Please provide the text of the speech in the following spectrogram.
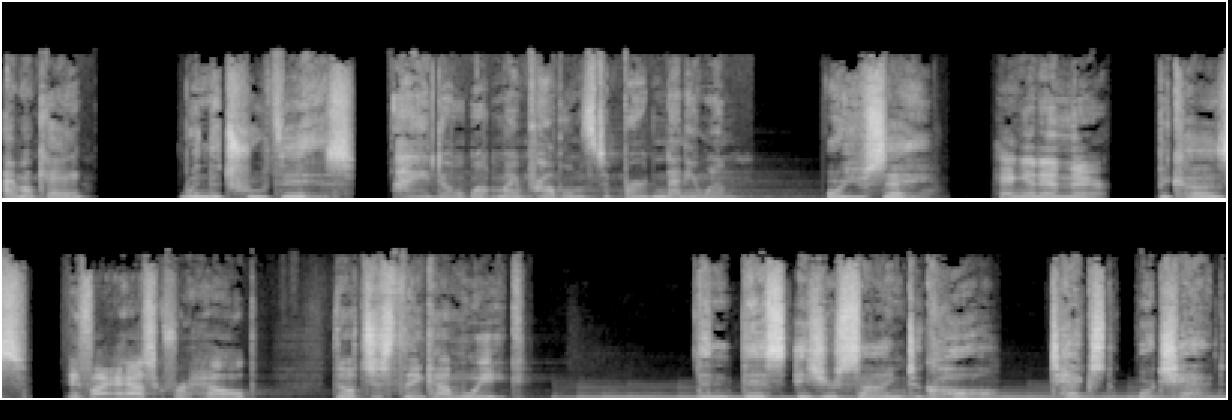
I'm okay. When the truth is, I don't want my problems to burden anyone. Or you say, Hang it in there. Because if I ask for help, they'll just think I'm weak then this is your sign to call, text, or chat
